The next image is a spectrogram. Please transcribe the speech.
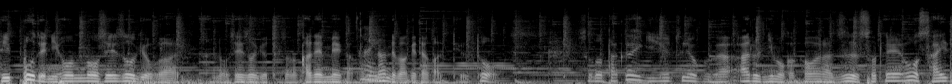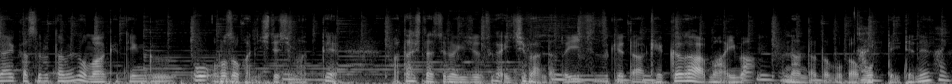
で一方で日本の製造業があの製造業ってその家電メーカーはい。なんで負けたかっていうとその高い技術力があるにもかかわらずそれを最大化するためのマーケティングをおろそかにしてしまって、私たちの技術が一番だと言い続けた結果が、まあ、今なんだと僕は思っていてね、はい。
